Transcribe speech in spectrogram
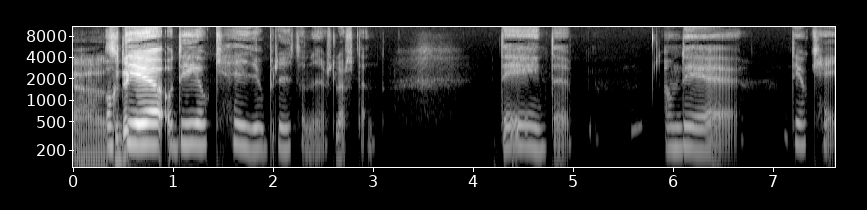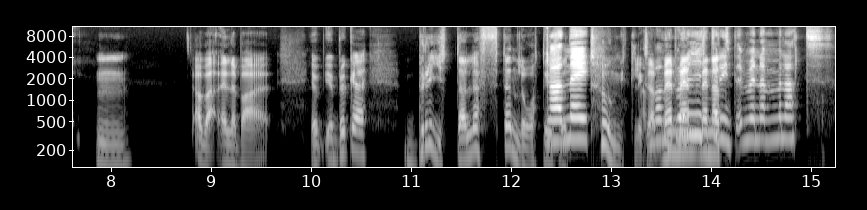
Eh, Och så det, och det är okej att bryta nyårslöften. Det är inte... Om det är... Det är okej. Mm. Bara, eller bara, jag, jag brukar bryta löften låter ju Ja, så nej. tungt. Liksom. Man Men, bryter men, men att, inte, men, men att...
